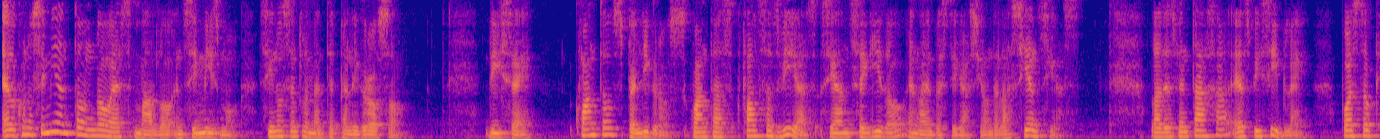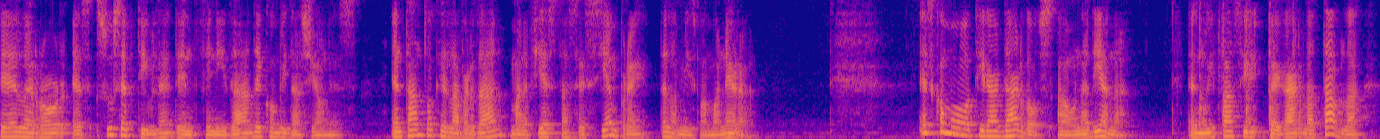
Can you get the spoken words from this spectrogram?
El conocimiento no es malo en sí mismo, sino simplemente peligroso. Dice, cuántos peligros, cuántas falsas vías se han seguido en la investigación de las ciencias. La desventaja es visible, puesto que el error es susceptible de infinidad de combinaciones, en tanto que la verdad manifiestase siempre de la misma manera. Es como tirar dardos a una diana. Es muy fácil pegar la tabla,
